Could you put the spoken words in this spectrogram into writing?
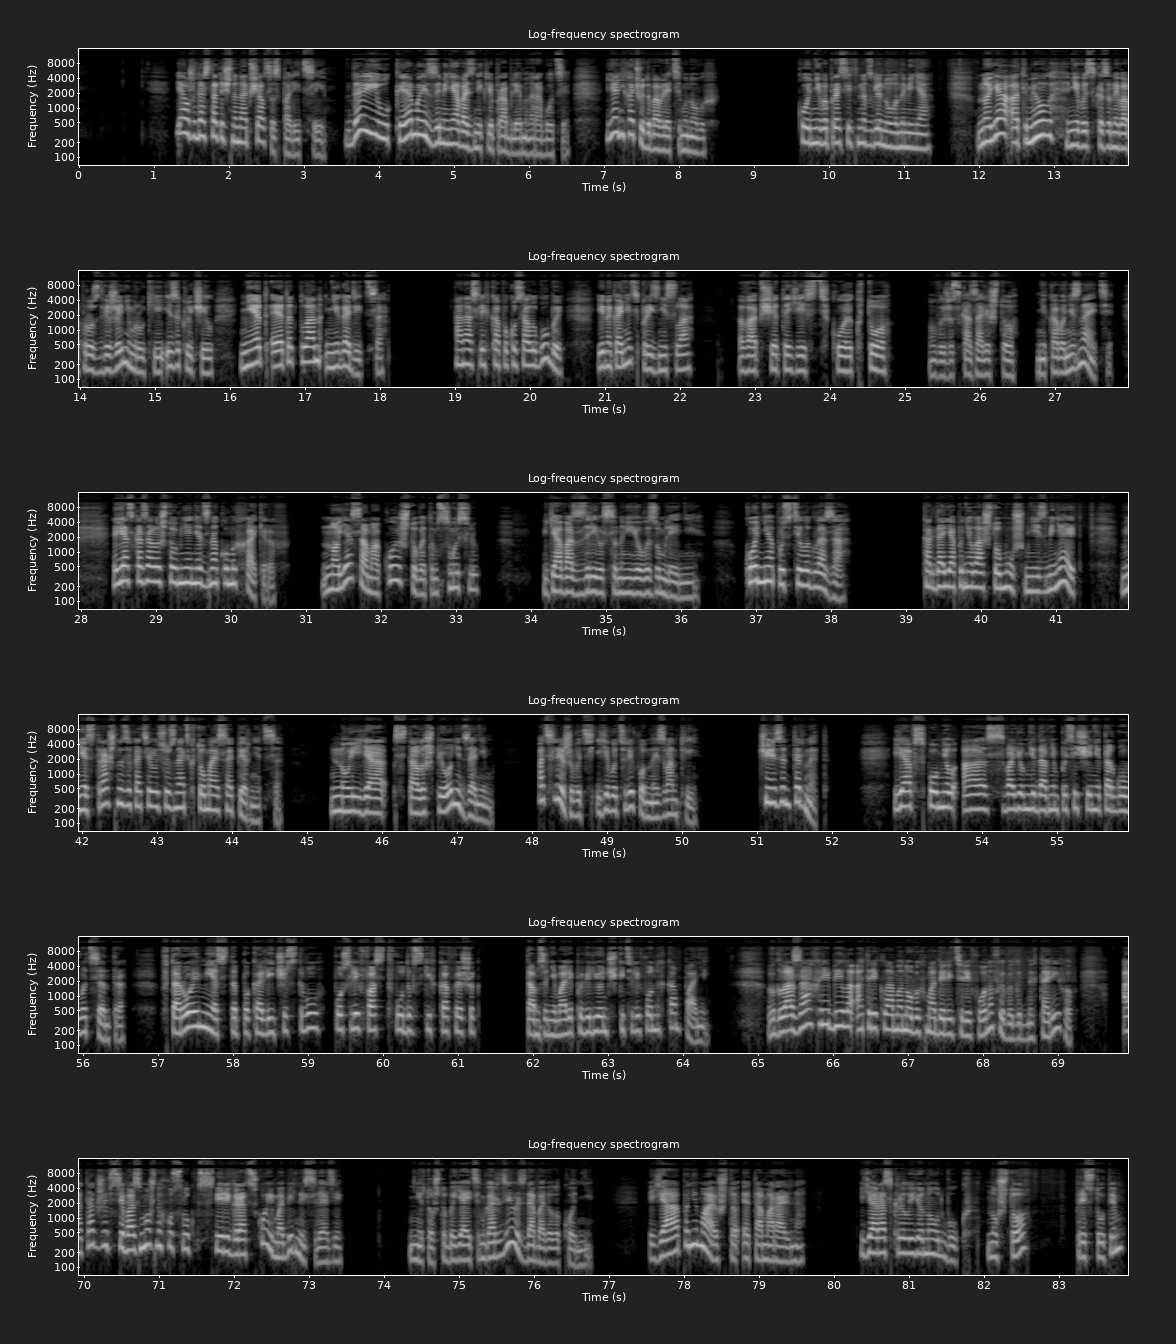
Я уже достаточно наобщался с полицией. Да и у Кэма из-за меня возникли проблемы на работе. Я не хочу добавлять ему новых». Конни вопросительно взглянула на меня. Но я отмел невысказанный вопрос движением руки и заключил, нет, этот план не годится. Она слегка покусала губы и, наконец, произнесла, «Вообще-то есть кое-кто. Вы же сказали, что никого не знаете. Я сказала, что у меня нет знакомых хакеров, но я сама кое-что в этом смыслю». Я воззрился на нее в изумлении. Конни опустила глаза — когда я поняла, что муж мне изменяет, мне страшно захотелось узнать, кто моя соперница. Ну и я стала шпионить за ним, отслеживать его телефонные звонки. Через интернет. Я вспомнил о своем недавнем посещении торгового центра. Второе место по количеству после фастфудовских кафешек. Там занимали павильончики телефонных компаний. В глазах рябило от рекламы новых моделей телефонов и выгодных тарифов, а также всевозможных услуг в сфере городской и мобильной связи. «Не то чтобы я этим гордилась», — добавила Конни. «Я понимаю, что это аморально». Я раскрыл ее ноутбук. «Ну что, приступим?»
